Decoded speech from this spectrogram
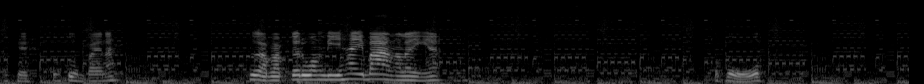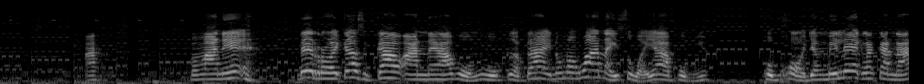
โอเคสุ่มๆไปนะเผื่อแบบจะดวงดีให้บ้างอะไรอย่างเงี้ย โอ้โห อะ ประมาณนี้ได้199อันนะครับผมโอ้โหเกือบได้น้องๆว่าอันไหนสวยอะผมผมขอยังไม่แลกแล้วกันนะ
